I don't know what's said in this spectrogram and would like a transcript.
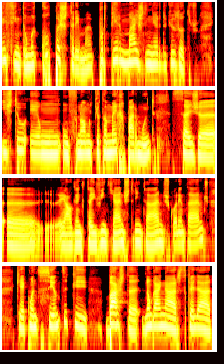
quem sinta uma culpa extrema por ter mais dinheiro do que os outros. Isto é um, um fenómeno que eu também reparo muito, seja uh, em alguém que tem 20 anos, 30 anos, 40 anos, que é quando sente que basta não ganhar, se calhar,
